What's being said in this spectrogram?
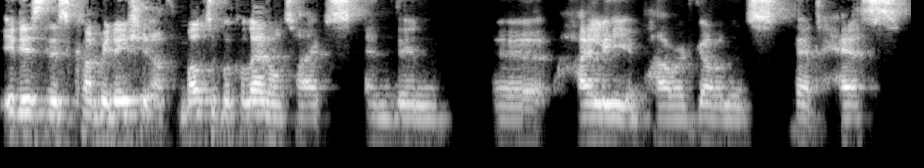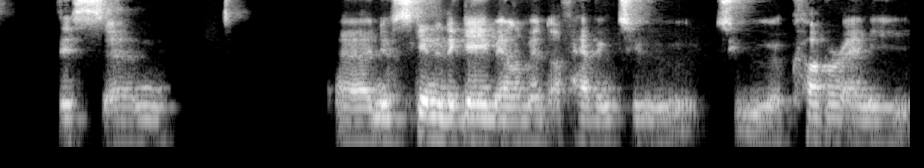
it is this combination of multiple collateral types and then uh, highly empowered governance that has this um, uh, you know, skin in the game element of having to to cover any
